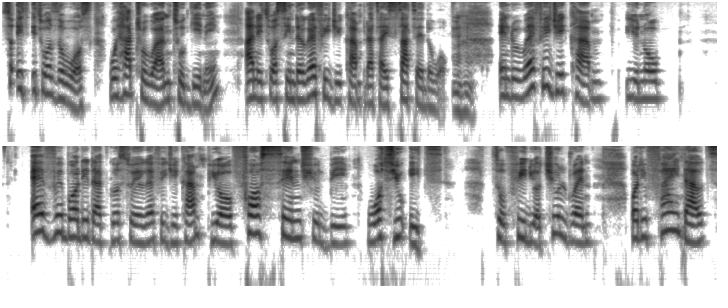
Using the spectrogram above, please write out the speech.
So it, it was the worst. We had to run to Guinea, and it was in the refugee camp that I started the work. In the refugee camp, you know, everybody that goes to a refugee camp, your first thing should be what you eat to feed your children. But you find out,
